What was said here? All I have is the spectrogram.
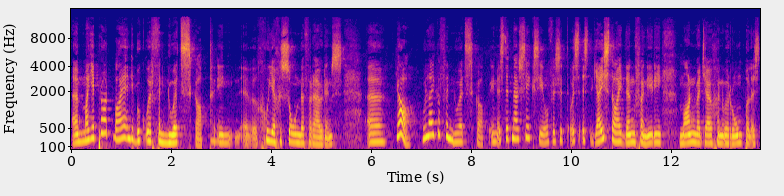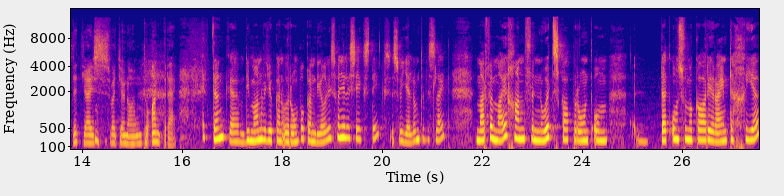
Um, maar jy praat baie in die boek oor vennootskap en uh, goeie gesonde verhoudings. Uh ja, hoe lyk 'n vennootskap en is dit nou seksie of is dit is, is juist daai ding van hierdie man wat jou gaan oorrompel is dit juist wat jou na hom toe aantrek? Ek dink um, die man wat jou kan oorrompel kan deel wees van julle seksteks is vir julle om te besluit. Maar vir my gaan vennootskap rondom dat ons vir mekaar die ruimte gee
